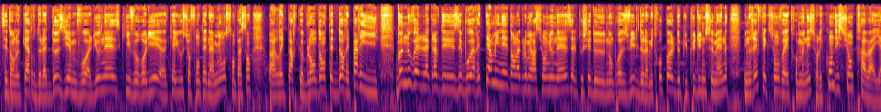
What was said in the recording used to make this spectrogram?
C'est dans le cadre de la deuxième voie lyonnaise qui veut relier euh, Cailloux-sur-Fontaine à Mions en passant par les parcs Blandan, Tête d'Or et Paris. Bonne nouvelle, la grève des éboueurs est terminée dans l'agglomération lyonnaise. Elle touchait de nombreuses villes de la métropole depuis plus d'une semaine. Une réflexion va être menée sur les conditions de travail.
